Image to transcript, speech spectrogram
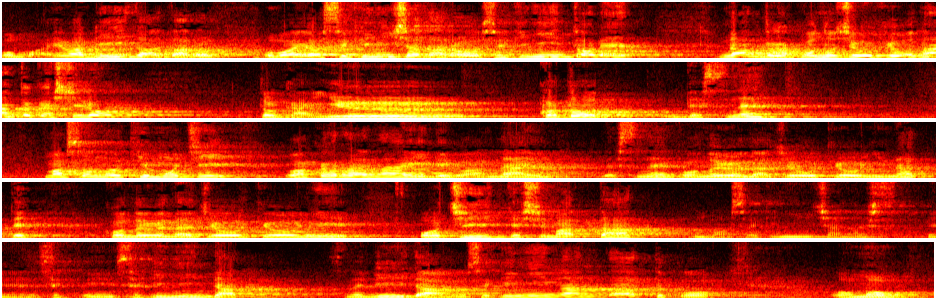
お前はリーダーだろう。お前は責任者だろう。責任取れ。なんとかこの状況をなんとかしろ。とかいうことですね。まあその気持ちわからないではないですね。このような状況になってこのような状況に陥ってしまったもう責任者の、えー、責任だリーダーの責任なんだってこう思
